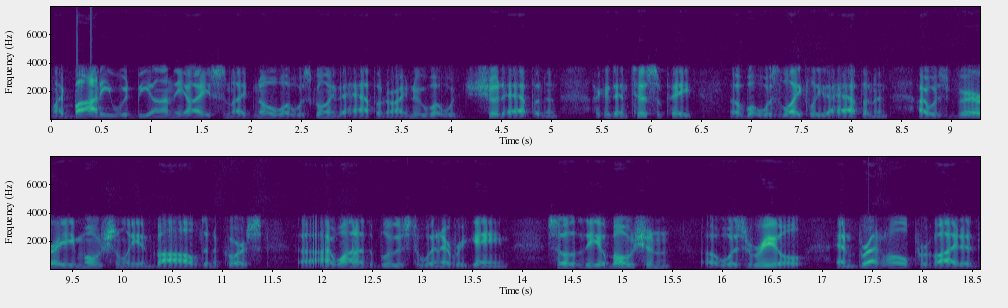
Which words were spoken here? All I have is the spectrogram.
my body would be on the ice, and I'd know what was going to happen, or I knew what would should happen, and I could anticipate uh, what was likely to happen. And I was very emotionally involved, and of course, uh, I wanted the Blues to win every game. So the emotion uh, was real and Brett Hull provided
